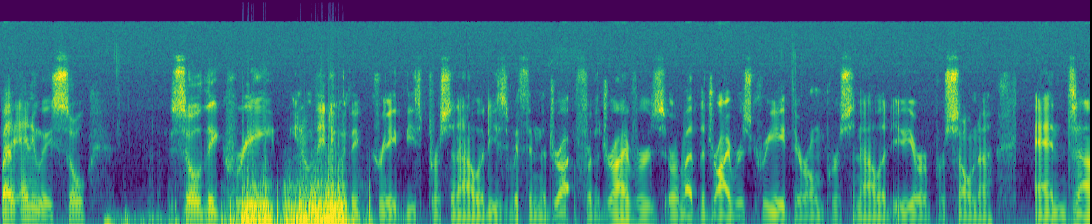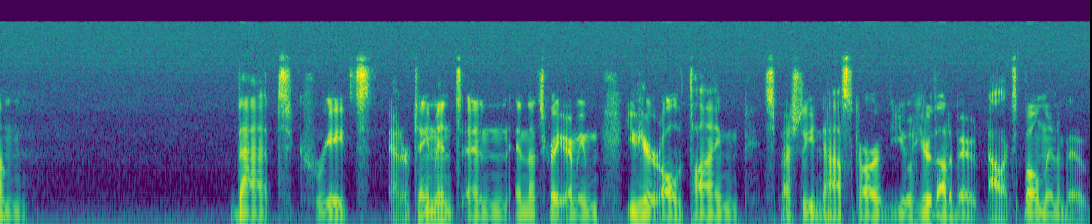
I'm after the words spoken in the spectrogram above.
But anyway, so so they create, you know, they do they create these personalities within the dri- for the drivers, or let the drivers create their own personality or persona, and um, that creates entertainment, and and that's great. I mean, you hear it all the time, especially in NASCAR. You'll hear that about Alex Bowman, about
